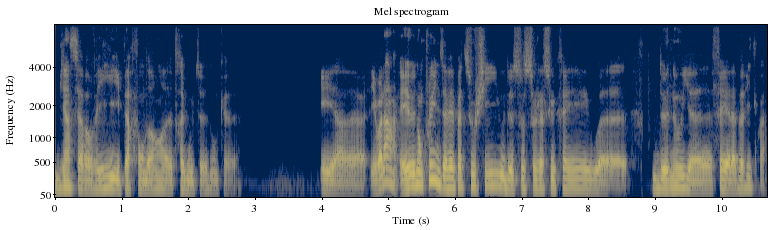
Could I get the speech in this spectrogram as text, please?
bien servi, hyper fondant, très goûteux. Donc, et, et, voilà. Et eux non plus, ils n'avaient pas de sushi ou de sauce soja sucrée ou de nouilles fait à la va-vite, quoi.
